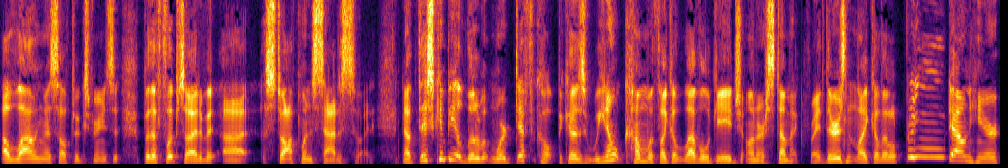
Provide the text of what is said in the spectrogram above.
allowing myself to experience it. But the flip side of it, uh, stop when satisfied. Now, this can be a little bit more difficult because we don't come with like a level gauge on our stomach, right? There isn't like a little bring down here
